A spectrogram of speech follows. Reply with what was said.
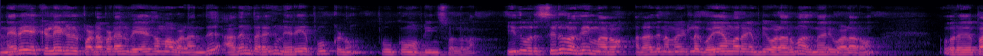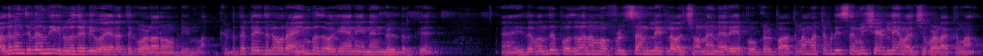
நிறைய கிளைகள் படபடன் வேகமாக வளர்ந்து அதன் பிறகு நிறைய பூக்களும் பூக்கும் அப்படின்னு சொல்லலாம். இது ஒரு சிறுவகை மரம். அதாவது நம்ம வீட்டில் கொய்யா மரம் எப்படி வளருமோ அது மாதிரி வளரும். ஒரு பதினஞ்சுலேருந்து இருபது அடி உயரத்துக்கு வளரும் அப்படின்லாம். கிட்டத்தட்ட இதில் ஒரு ஐம்பது வகையான இனங்கள் இருக்குது இதை வந்து பொதுவாக நம்ம ஃபுல் சன்லைட்டில் வச்சோன்னா நிறைய பூக்கள் பார்க்கலாம். மற்றபடி செமி ஷேட்லேயும் வச்சு வளர்க்கலாம்.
